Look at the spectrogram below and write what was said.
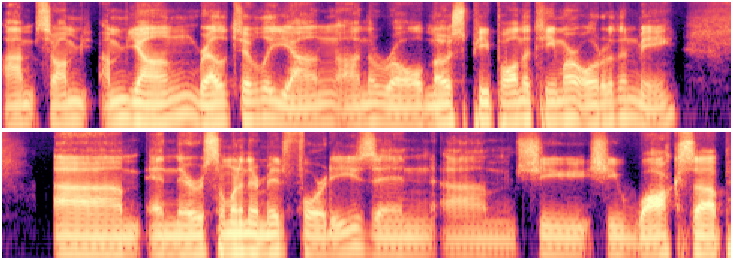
um, so I'm I'm young, relatively young on the role. Most people on the team are older than me. Um, and there was someone in their mid 40s, and um, she she walks up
